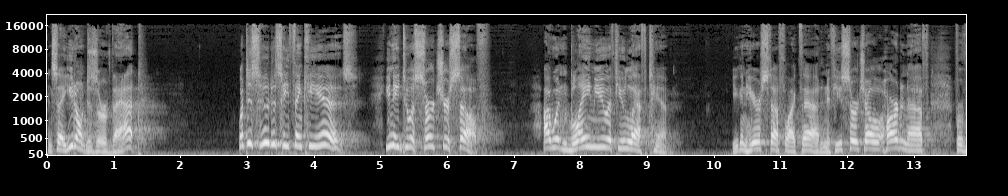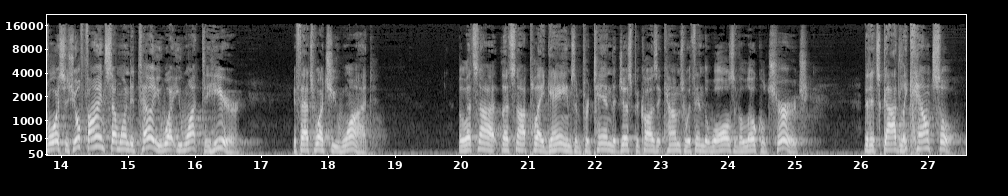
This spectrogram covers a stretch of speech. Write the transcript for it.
and say, You don't deserve that. What does, who does he think he is? You need to assert yourself. I wouldn't blame you if you left him. You can hear stuff like that. And if you search hard enough for voices, you'll find someone to tell you what you want to hear, if that's what you want. But let's not, let's not play games and pretend that just because it comes within the walls of a local church, that it's godly counsel.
